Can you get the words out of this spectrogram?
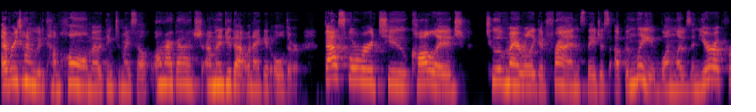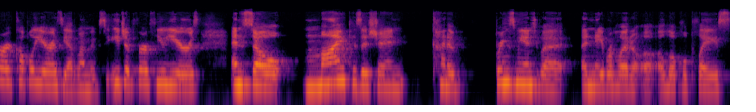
every time we would come home, I would think to myself, oh my gosh, I'm going to do that when I get older. Fast forward to college, two of my really good friends, they just up and leave. One lives in Europe for a couple years, the other one moves to Egypt for a few years. And so my position kind of brings me into a, a neighborhood, a, a, local place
